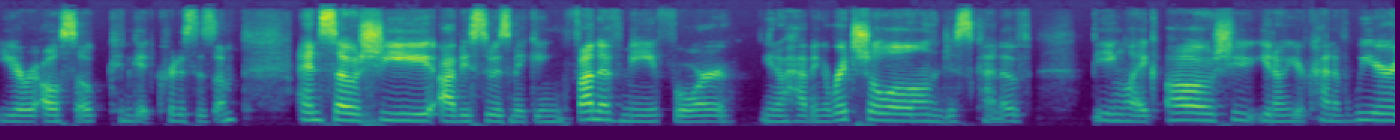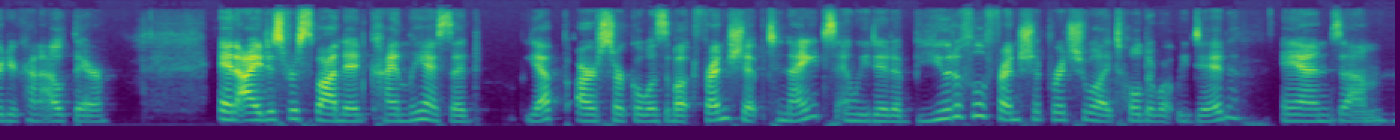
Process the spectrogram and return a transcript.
you're also can get criticism. And so she obviously was making fun of me for, you know, having a ritual and just kind of being like, oh, she, you know, you're kind of weird, you're kind of out there. And I just responded kindly. I said, Yep, our circle was about friendship tonight. And we did a beautiful friendship ritual. I told her what we did and um,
